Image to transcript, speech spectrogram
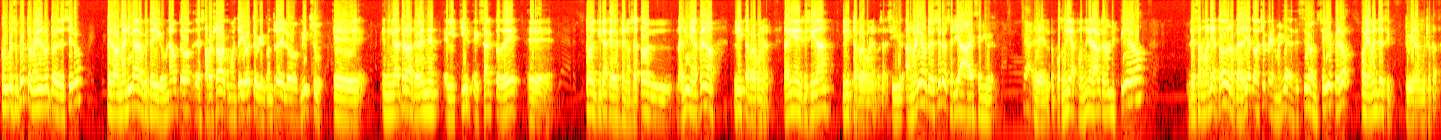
con presupuesto armaría un auto de cero, pero armaría lo que te digo, un auto desarrollado como te digo esto que encontré de los Mitsu. en Inglaterra te venden el kit exacto de eh, todo el tiraje de freno, o sea, toda el- la línea de freno lista para poner, la línea de electricidad lista para poner. O sea, si armaría un auto de cero sería a ese nivel. Claro. Eh, lo pondría, pondría el auto en un espiedo, desarmaría todo, lo operaría todo a chapa y armaría desde cero en serio, pero obviamente si tuviera mucha plata,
